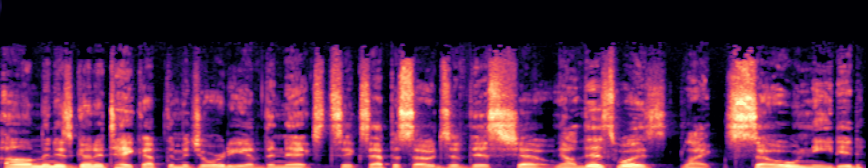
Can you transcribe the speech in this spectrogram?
Um, and is going to take up the majority of the next six episodes of this show. Now, this was like so needed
